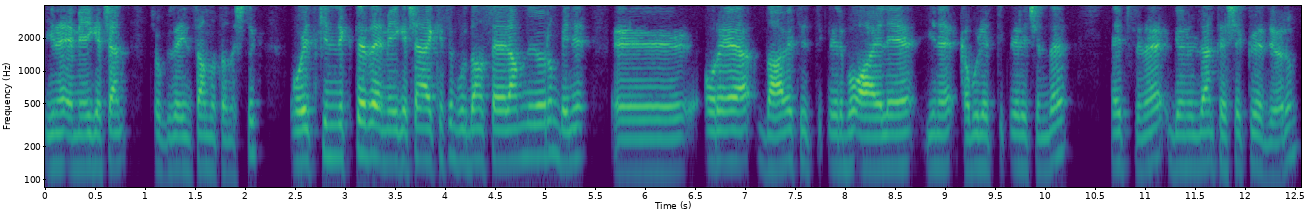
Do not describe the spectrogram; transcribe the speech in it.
yine emeği geçen çok güzel insanla tanıştık. O etkinlikte de emeği geçen herkesi buradan selamlıyorum. Beni e, oraya davet ettikleri bu aileye yine kabul ettikleri için de hepsine gönülden teşekkür ediyorum.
